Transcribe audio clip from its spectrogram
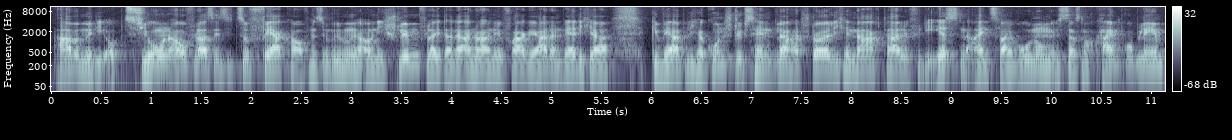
aber mir die Option auflasse, sie zu verkaufen. Das ist im Übrigen auch nicht schlimm. Vielleicht hat der eine oder andere Frage, ja, dann werde ich ja gewerblicher Grundstückshändler, hat steuerliche Nachteile. Für die ersten ein, zwei Wohnungen ist das noch kein Problem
